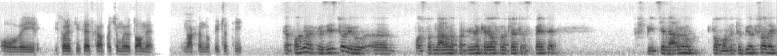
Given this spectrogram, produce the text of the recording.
ovaj, istorijskim sveskama, pa ćemo i o tome naknadno pričati. Kad pogledaš kroz istoriju, uh, pošto naravno Partizan kada je osnovan 45. Špic je naravno u tom momentu bio čovek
